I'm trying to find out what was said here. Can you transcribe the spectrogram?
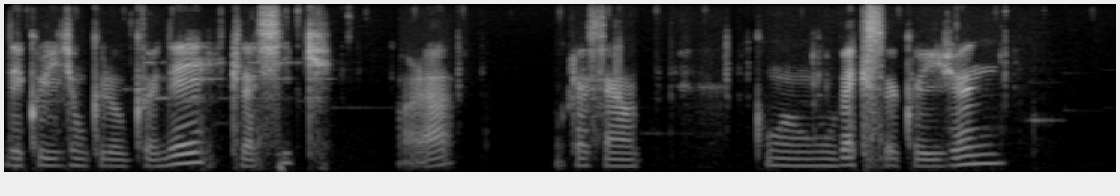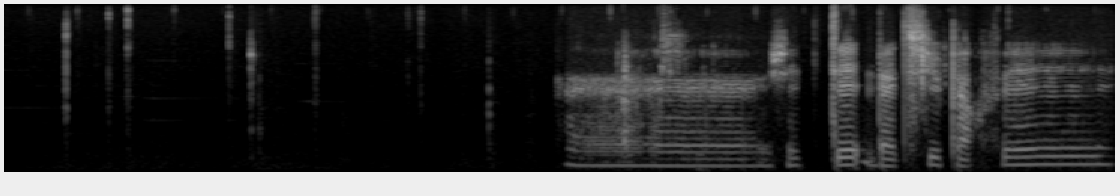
des collisions que l'on connaît, classique. Voilà. Donc là c'est un convex collision. J'étais là-dessus, parfait.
